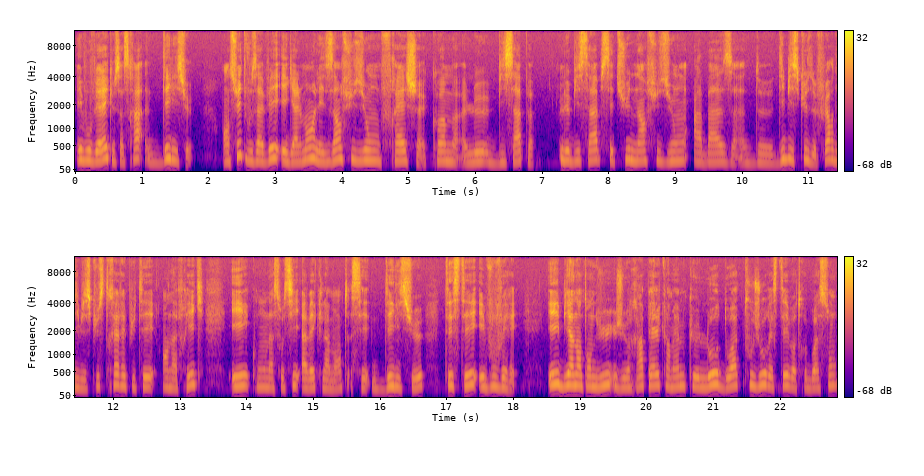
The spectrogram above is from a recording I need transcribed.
et vous verrez que ça sera délicieux. Ensuite, vous avez également les infusions fraîches comme le bissap. Le bissap, c'est une infusion à base d'hibiscus, de, fleurs d'hibiscus très réputée en Afrique et qu'on associe avec la menthe. C'est délicieux. Testez et vous verrez. Et bien entendu, je rappelle quand même que l'eau doit toujours rester votre boisson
